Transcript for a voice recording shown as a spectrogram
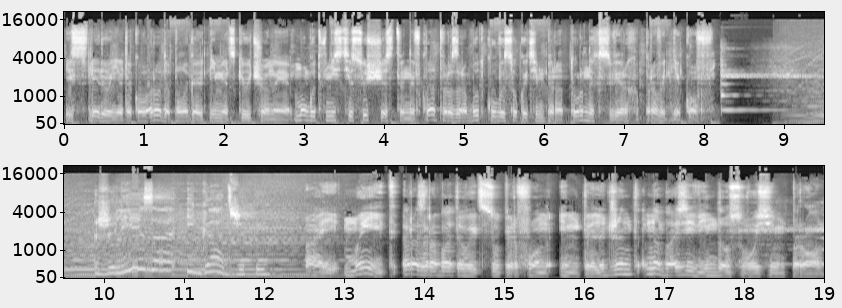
Исследования такого рода, полагают немецкие ученые, могут внести существенный вклад в разработку высокотемпературных сверхпроводников. Железо и гаджеты iMate разрабатывает суперфон Intelligent на базе Windows 8 Pro.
